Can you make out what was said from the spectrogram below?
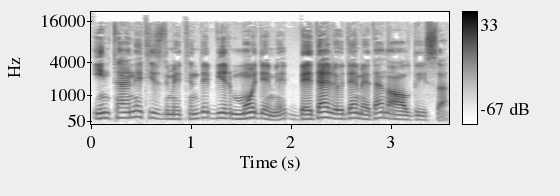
internet hizmetinde bir modemi bedel ödemeden aldıysa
